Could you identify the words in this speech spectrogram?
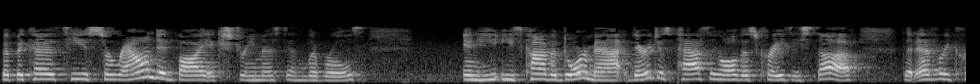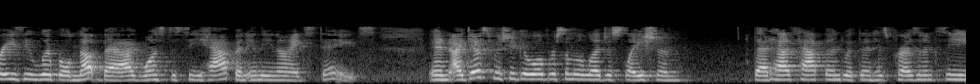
But because he is surrounded by extremists and liberals, and he, he's kind of a doormat, they're just passing all this crazy stuff that every crazy liberal nutbag wants to see happen in the United States. And I guess we should go over some of the legislation that has happened within his presidency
